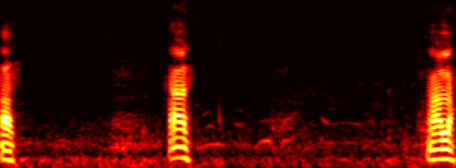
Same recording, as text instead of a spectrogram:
હાલ. હાલ. હાલો.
